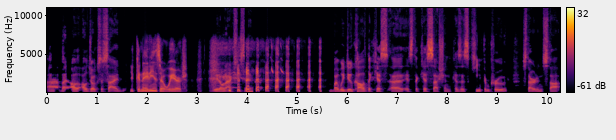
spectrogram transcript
Uh, but all, all, jokes aside, you Canadians are weird. We don't actually say, it. but we do call it the kiss. Uh, it's the kiss session because it's keep, improve, start, and stop.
